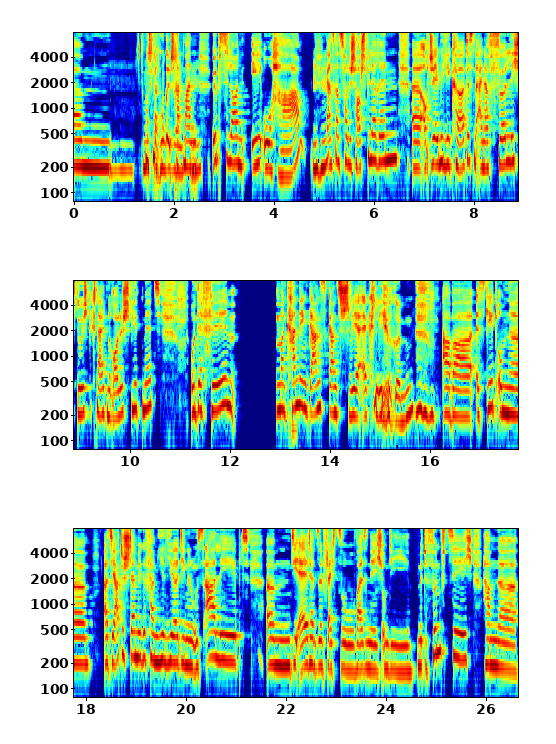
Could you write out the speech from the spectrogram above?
Ähm, muss man googeln, schreibt man Y-E-O-H. Mhm. Ganz, ganz tolle Schauspielerin. Äh, auch Jamie Lee Curtis in einer völlig durchgeknallten Rolle spielt mit. Und der Film, man kann den ganz, ganz schwer erklären. Aber es geht um eine asiatischstämmige Familie, die in den USA lebt. Ähm, die Eltern sind vielleicht so, weiß ich nicht, um die Mitte 50, haben eine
